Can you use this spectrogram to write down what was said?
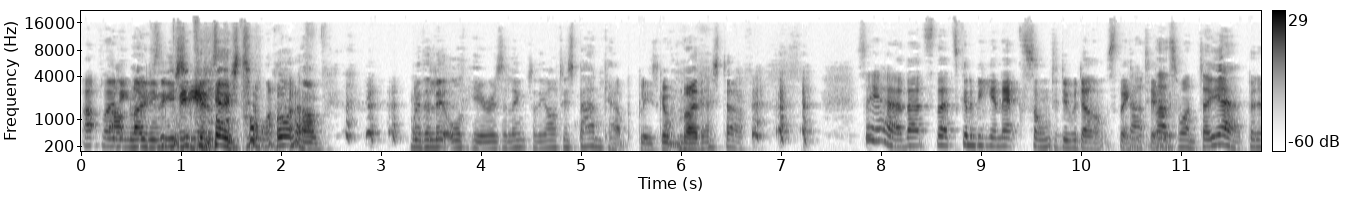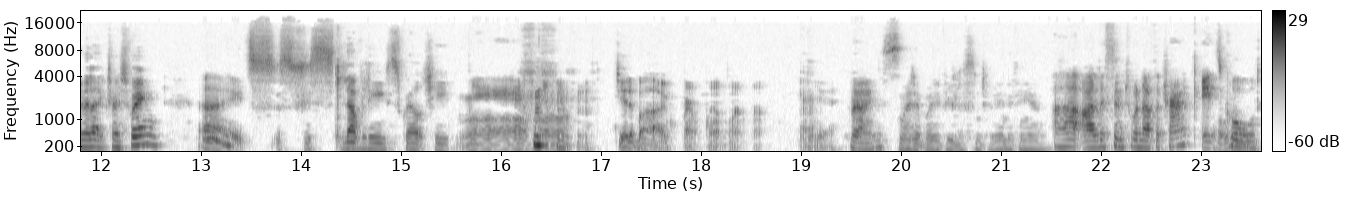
Uploading, uploading music, music, videos, to Pornhub. Pornhub with a little here is a link to the artist Bandcamp. Please go and buy their stuff. So yeah, that's that's going to be your next song to do a dance thing That- to. that's one. So yeah, a bit of electro swing. Uh, it's, it's it's lovely, squelchy. Jitterbug. Yeah. nice. What, what have you listened to? Anything else? Uh, I listened to another track. It's called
